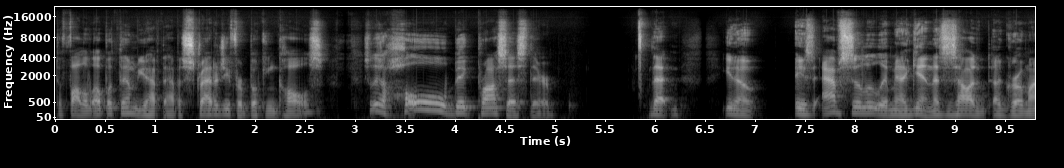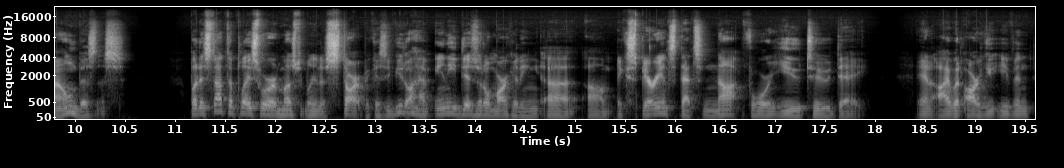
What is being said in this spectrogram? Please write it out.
to follow up with them. You have to have a strategy for booking calls. So there's a whole big process there that you know is absolutely. I mean, again, this is how I, I grow my own business but it's not the place where most people need to start because if you don't have any digital marketing uh, um, experience, that's not for you today. And I would argue even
